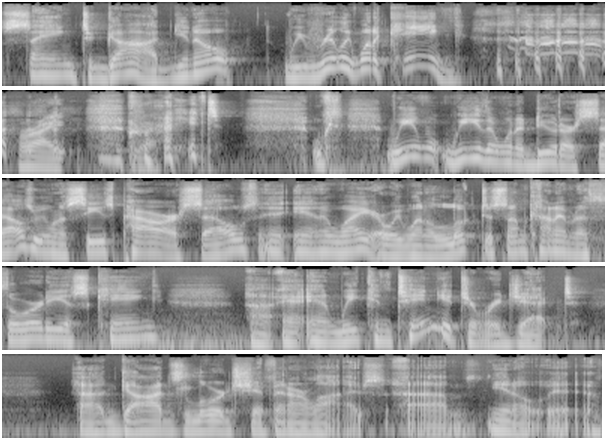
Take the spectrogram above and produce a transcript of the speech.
saying to God, you know, we really want a king, Right. Yeah. right? We we either want to do it ourselves, we want to seize power ourselves in, in a way, or we want to look to some kind of an authority as king, uh, and, and we continue to reject uh, God's lordship in our lives. Um, you know. uh,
